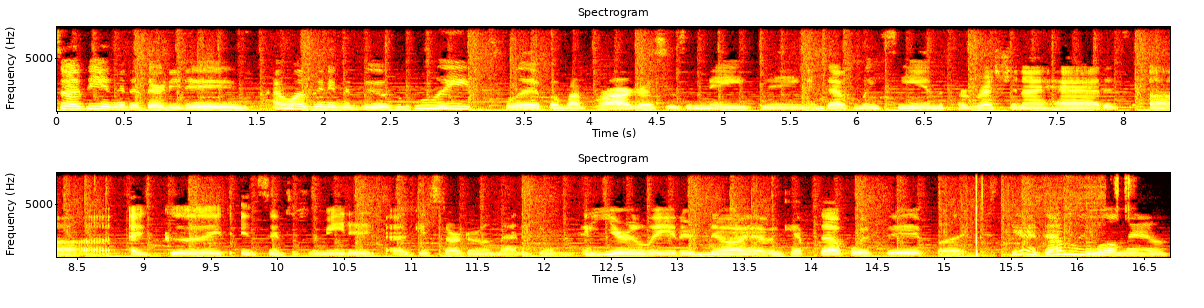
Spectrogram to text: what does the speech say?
So at the end of the 30 days, I wasn't even do a complete split, but my progress was amazing. And definitely seeing the progression I had is uh, a good incentive for me to uh, get started on that again a year later. No, I haven't kept up with it, but yeah, definitely will now.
